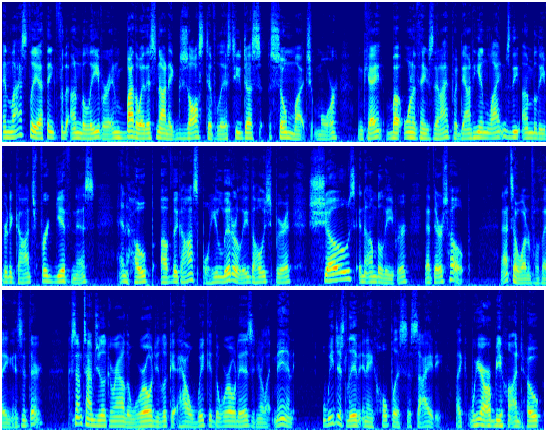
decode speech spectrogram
And lastly, I think for the unbeliever, and by the way, that's not an exhaustive list. He does so much more, okay? But one of the things that I put down, he enlightens the unbeliever to God's forgiveness and hope of the gospel. He literally, the Holy Spirit, shows an unbeliever that there's hope. And that's a wonderful thing, isn't there? Because sometimes you look around the world, you look at how wicked the world is, and you're like, man, we just live in a hopeless society. Like we are beyond hope.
